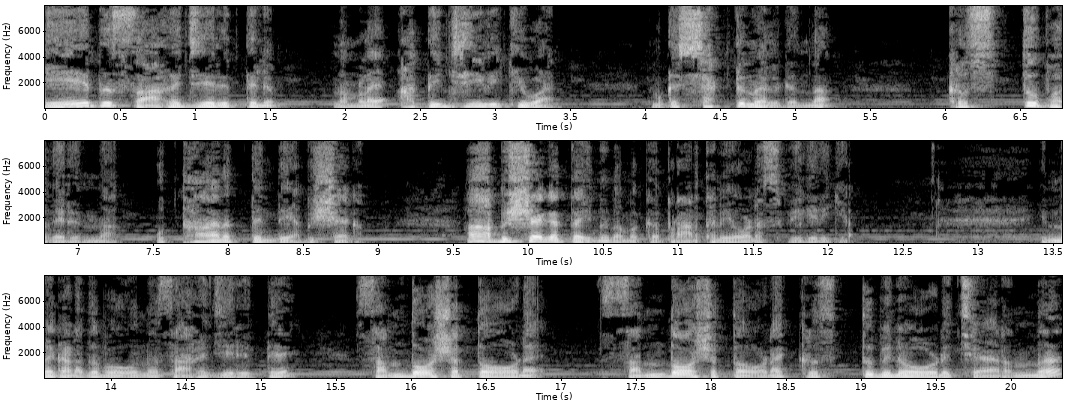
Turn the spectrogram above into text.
ഏത് സാഹചര്യത്തിലും നമ്മളെ അതിജീവിക്കുവാൻ നമുക്ക് ശക്തി നൽകുന്ന ക്രിസ്തു പകരുന്ന ഉത്ഥാനത്തിന്റെ അഭിഷേകം. ആ അഭിഷേകത്തെ ഇന്ന് നമുക്ക് പ്രാർത്ഥനയോടെ സ്വീകരിക്കാം. ഇന്ന് കടന്നു പോകുന്ന സാഹചര്യത്തെ സന്തോഷത്തോടെ സന്തോഷത്തോടെ ക്രിസ്തുവിനോട് ചേർന്ന്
